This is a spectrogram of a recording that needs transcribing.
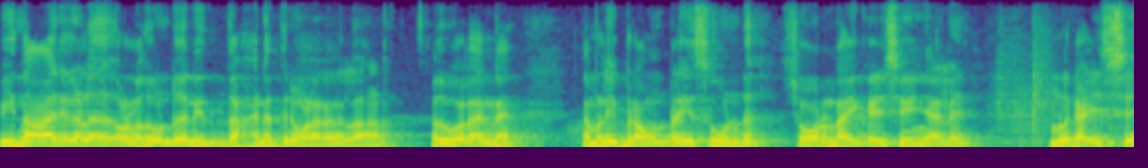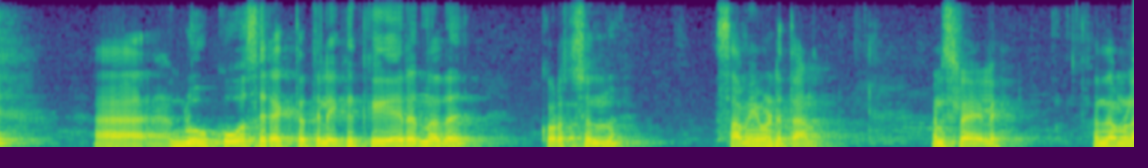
ഈ നാരുകൾ ഉള്ളതുകൊണ്ട് തന്നെ ഇത് ദഹനത്തിന് വളരെ നല്ലതാണ്. അതുപോലെ തന്നെ നമ്മൾ ഈ ബ്രൗൺ റൈസ് കൊണ്ട് ചോറുണ്ടാക്കി കഴിച്ചു കഴിഞ്ഞാൽ നമ്മൾ കഴിച്ച് ഗ്ലൂക്കോസ് രക്തത്തിലേക്ക് കയറുന്നത് കുറച്ചൊന്ന് സമയമെടുത്താണ്. മനസ്സിലായല്ലേ? അത് നമ്മൾ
